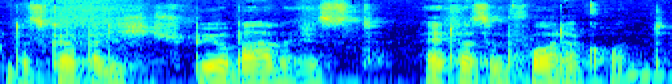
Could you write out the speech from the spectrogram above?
und das körperlich Spürbare ist etwas im Vordergrund.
